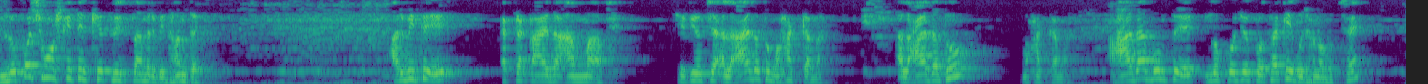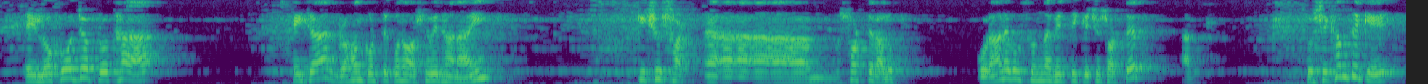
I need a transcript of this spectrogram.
লোক সংস্কৃতির ক্ষেত্রে ইসলামের বিধানটা কি? আরবিতে একটা কায়দা আম্মা আছে। সেটি হচ্ছে আল আয়াদাতু মহাক্কামা। আল আয়াদাতু মহাক্কামা। আদা বলতে লোকজ প্রথাকেই বোঝানো হচ্ছে। এই লোকজ প্রথা, এটা গ্রহণ করতে কোনো অসুবিধা নাই। কিছু শর্তের আলোকে। কোরআন এবং সন্না ভিত্তিক কিছু শর্তের আলোকে। তো সেখান থেকে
